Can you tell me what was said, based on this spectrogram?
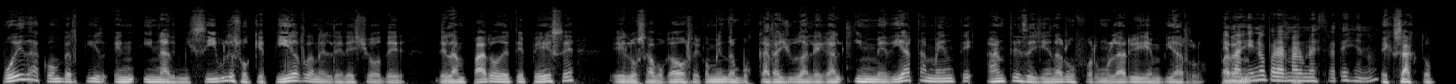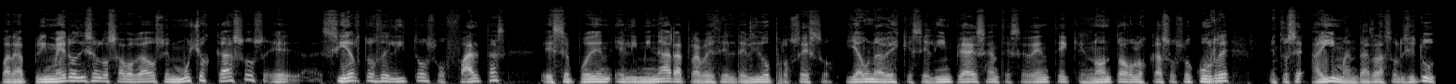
pueda convertir en inadmisibles o que pierdan el derecho de del amparo de TPS, eh, los abogados recomiendan buscar ayuda legal inmediatamente antes de llenar un formulario y enviarlo. Para, imagino para armar una estrategia, ¿no? Exacto, para primero dicen los abogados, en muchos casos eh, ciertos delitos o faltas eh, se pueden eliminar a través del debido proceso. Ya una vez que se limpia ese antecedente, que no en todos los casos ocurre, entonces ahí mandar la solicitud.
